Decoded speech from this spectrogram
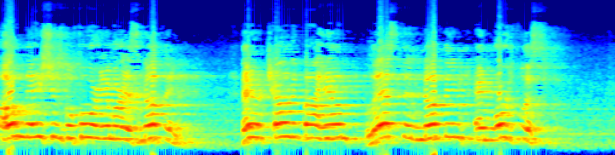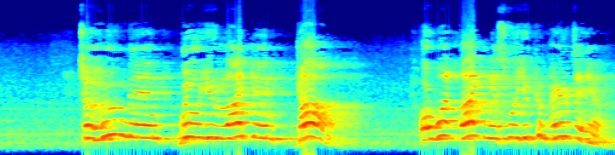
All nations before him are as nothing. They are counted by him less than nothing and worthless. To whom then will you liken God? Or what likeness will you compare to him?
